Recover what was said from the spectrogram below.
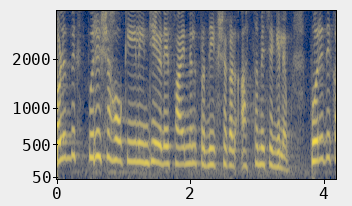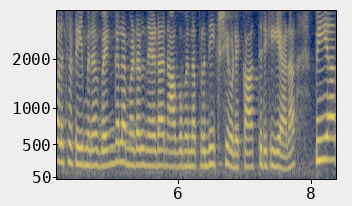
ഒളിമ്പിക്സ് പുരുഷ ഹോക്കിയിൽ ഇന്ത്യയുടെ ഫൈനൽ പ്രതീക്ഷകൾ അസ്തമിച്ചെങ്കിലും പൊരുതി കളിച്ച ടീമിന് വെങ്കല മെഡൽ നേടാനാകുമെന്ന പ്രതീക്ഷയോടെ കാത്തിരിക്കുകയാണ് പി ആർ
